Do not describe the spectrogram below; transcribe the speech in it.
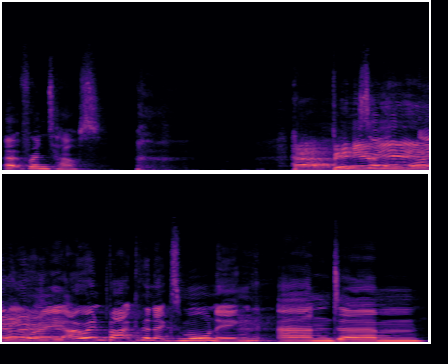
At a friend's house. Happy New So Year! anyway, I went back the next morning and um,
